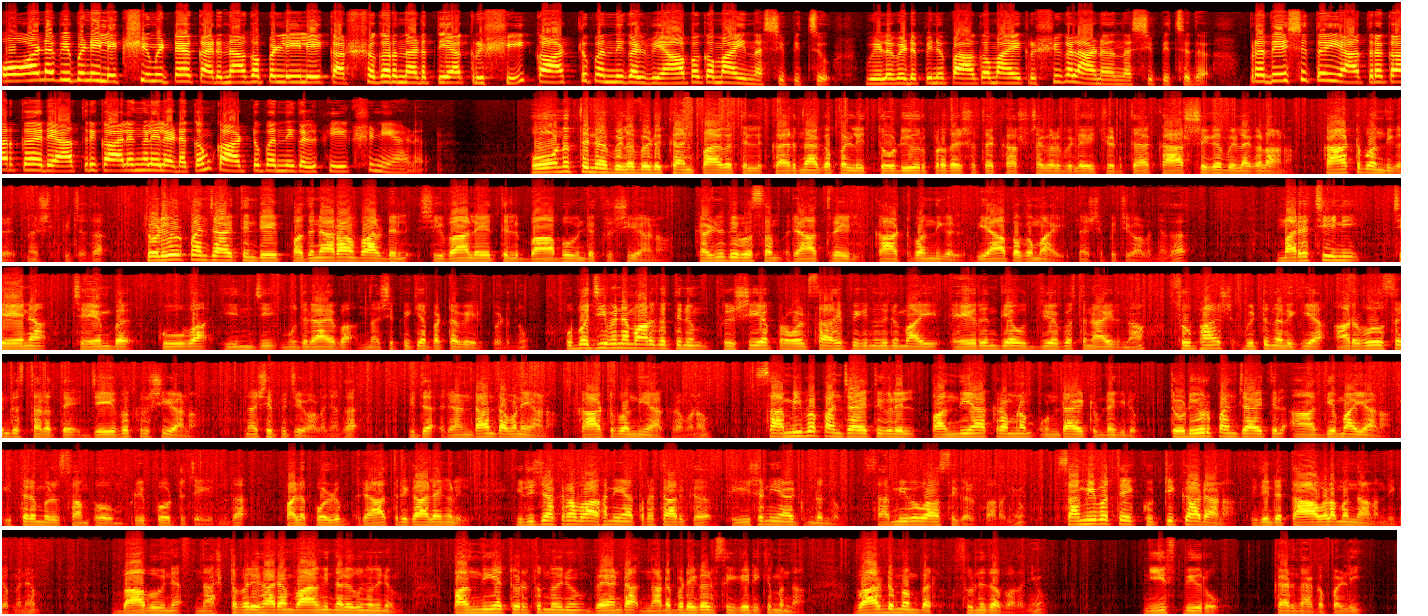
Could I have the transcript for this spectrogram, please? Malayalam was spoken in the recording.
ഓണവിപണി ലക്ഷ്യമിട്ട് കരുനാഗപ്പള്ളിയിലെ കർഷകർ നടത്തിയ കൃഷി കാട്ടുപന്നികൾ വ്യാപകമായി നശിപ്പിച്ചു. വിളവെടുപ്പിന് പാകമായ കൃഷികളാണ് നശിപ്പിച്ചത്. പ്രദേശത്ത് യാത്രക്കാർക്ക് രാത്രികാലങ്ങളിലടക്കം കാട്ടുപന്നികൾ ഭീഷണിയാണ്. ഓണത്തിന് വിളവെടുക്കാൻ പാകത്തിൽ കരുനാഗപ്പള്ളി തൊടിയൂർ പ്രദേശത്തെ കർഷകർ വിളയിച്ചെടുത്ത കാർഷിക വിളകളാണ് കാട്ടുപന്നികൾ നശിപ്പിച്ചത്. തൊടിയൂർ പഞ്ചായത്തിന്റെ പതിനാറാം വാർഡിൽ ശിവാലയത്തിൽ ബാബുവിന്റെ കൃഷിയാണ് കഴിഞ്ഞ ദിവസം രാത്രിയിൽ കാട്ടുപന്നികൾ വ്യാപകമായി നശിപ്പിച്ചു കളഞ്ഞത്. മരച്ചീനി ചേന ചേമ്പ് കൂവ ഇഞ്ചി മുതലായവ നശിപ്പിക്കപ്പെട്ടവയിൽപ്പെടുന്നു. ഉപജീവന മാർഗത്തിനും കൃഷിയെ പ്രോത്സാഹിപ്പിക്കുന്നതിനുമായി എയർ ഇന്ത്യ ഉദ്യോഗസ്ഥനായിരുന്ന സുഭാഷ് വിട്ടുനൽകിയ അറുപത് സെന്റ് സ്ഥലത്തെ ജൈവകൃഷിയാണ് നശിപ്പിച്ചു കളഞ്ഞത്. ഇത് രണ്ടാം തവണയാണ് കാട്ടുപന്നി ആക്രമണം സമീപ പഞ്ചായത്തുകളിൽ പന്നിയാക്രമണം ഉണ്ടായിട്ടുണ്ടെങ്കിലും തൊടിയൂർ പഞ്ചായത്തിൽ ആദ്യമായാണ് ഇത്തരമൊരു സംഭവം റിപ്പോർട്ട് ചെയ്യുന്നത്. പലപ്പോഴും രാത്രികാലങ്ങളിൽ ഇരുചക്ര വാഹന യാത്രക്കാർക്ക് ഭീഷണിയായിട്ടുണ്ടെന്നും സമീപവാസികൾ പറഞ്ഞു. സമീപത്തെ കുറ്റിക്കാടാണ് ഇതിന്റെ താവളമെന്നാണ് നിഗമനം. ബാബുവിന് നഷ്ടപരിഹാരം വാങ്ങി നൽകുന്നതിനും പന്നിയെ തുരത്തുന്നതിനും വേണ്ട നടപടികൾ സ്വീകരിക്കുമെന്ന് വാർഡ് മെമ്പർ സുനിത പറഞ്ഞു. News bureau Karunagappally.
